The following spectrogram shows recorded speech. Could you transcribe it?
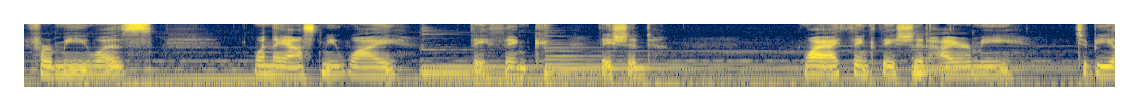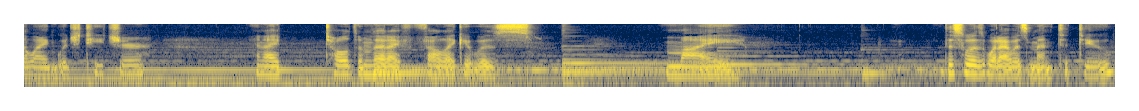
for me was when they asked me why they think they should, why I think they should hire me to be a language teacher. And I told them that I felt like it was my, this was what I was meant to do.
